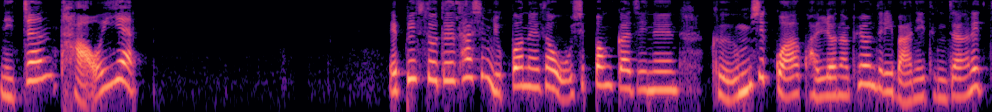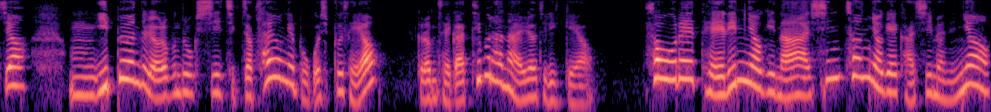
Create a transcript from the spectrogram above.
你真讨厌. 에피소드 46번에서 50번까지는 그 음식과 관련한 표현들이 많이 등장을 했죠. 음, 이 표현들 여러분들 혹시 직접 사용해 보고 싶으세요? 그럼 제가 팁을 하나 알려드릴게요. 서울의 대림역이나 신천역에 가시면은요,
